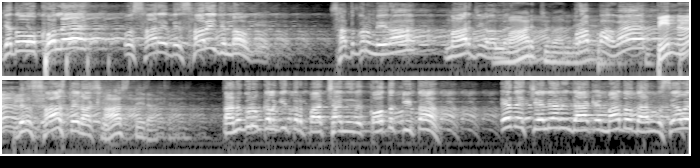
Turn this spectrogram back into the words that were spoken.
ਜਦੋਂ ਉਹ ਖੋਲੇ ਉਹ ਸਾਰੇ ਦੇ ਸਾਰੇ ਜਿੰਦਾ ਹੋ ਗਏ। ਸਤਿਗੁਰ ਮੇਰਾ ਮਾਰ ਜੀਵਾਲ ਮਾਰ ਜਵਾਲੇ ਪ੍ਰਭ ਭਾਵੈ ਬਿਨ ਬਿਨ ਸਾਸ ਤੇ ਰੱਖੇ। ਸਾਸ ਤੇ ਰੱਖ। ਧੰਨ ਗੁਰੂ ਕਲਗੀਧਰ ਪਾਤਸ਼ਾਹ ਨੇ ਕੌਤਕ ਕੀਤਾ। ਇਹਦੇ ਚੇਲਿਆਂ ਨੇ ਜਾ ਕੇ ਮਾਧੋ ਦਾਨ ਦੱਸਿਆ, ਓਏ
